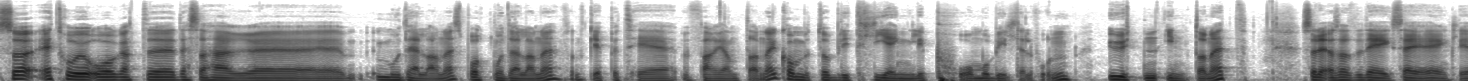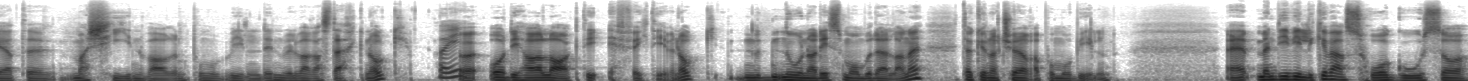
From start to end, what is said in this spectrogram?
så jeg tror jo òg at eh, disse her eh, modellene, språkmodellene, sånn GPT-variantene, kommer til å bli tilgjengelig på mobiltelefonen uten internett. Så det, altså, det jeg sier, er egentlig at eh, maskinvaren på mobilen din vil være sterk nok. Oi. Og, og de har lagd de effektive nok, noen av de små modellene, til å kunne kjøre på mobilen. Eh, Men de vil ikke være så gode som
